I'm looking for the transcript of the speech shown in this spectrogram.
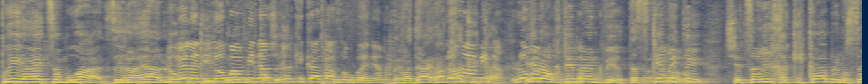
פרי העץ המורעל, זה ראייה לא אראל, חוקית אני לא מאמינה שחקיקה תעזור בעניין הזה. בוודאי, רק לא חקיקה. מאמינה, לא הנה, מאמינה עורך דין. בן גביר, תסכים לא, לא, איתי שצריך חקיקה בנושא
